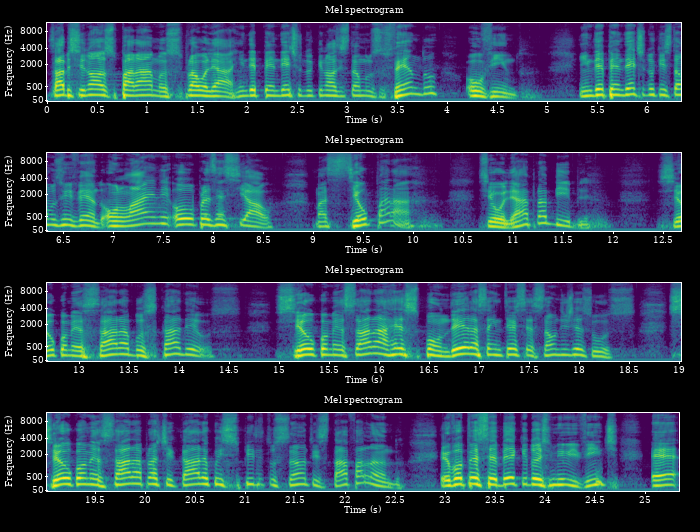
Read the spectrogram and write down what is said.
Sabe, se nós pararmos para olhar, independente do que nós estamos vendo, ouvindo, independente do que estamos vivendo, online ou presencial, mas se eu parar, se eu olhar para a Bíblia, se eu começar a buscar Deus, se eu começar a responder essa intercessão de Jesus, se eu começar a praticar o que o Espírito Santo está falando, eu vou perceber que 2020 é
